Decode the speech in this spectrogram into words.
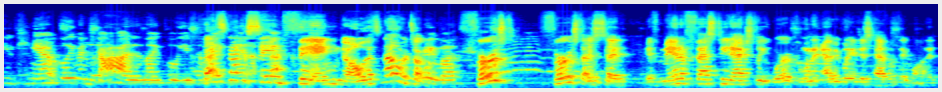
you can't believe in God and like believe in That's like, not the same thing. No, that's not what we're talking about. First, first I said if manifesting actually worked, wouldn't everybody just have what they wanted?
